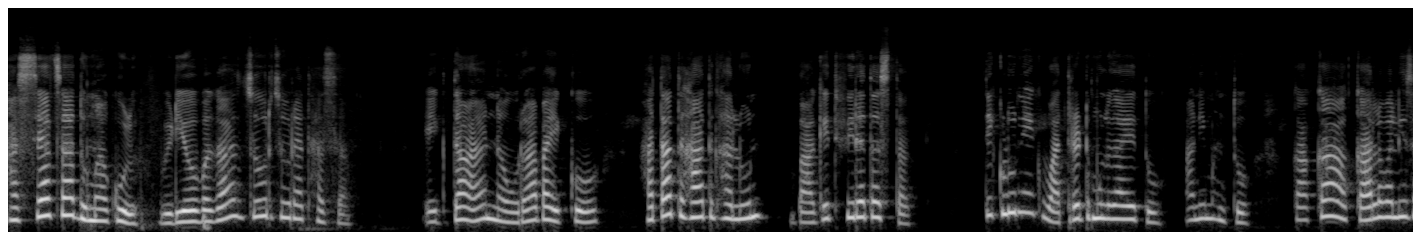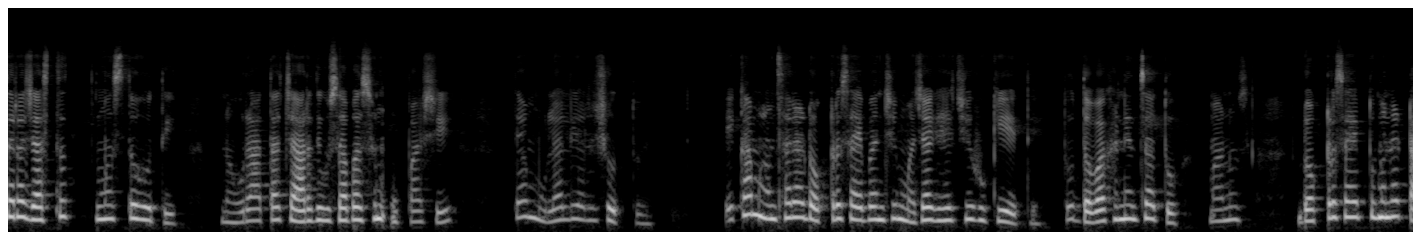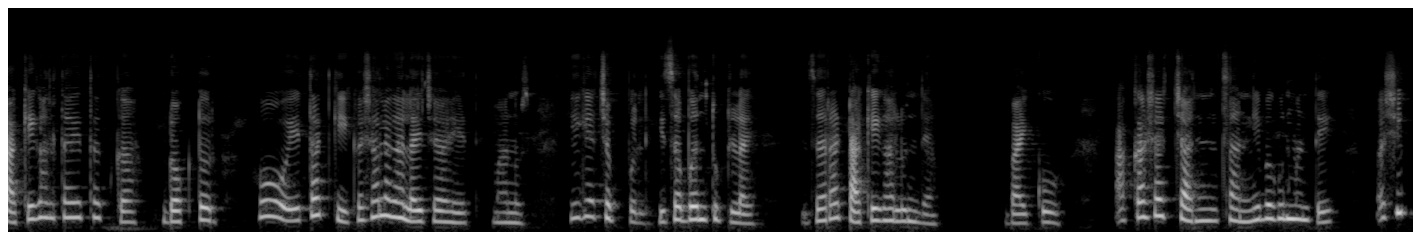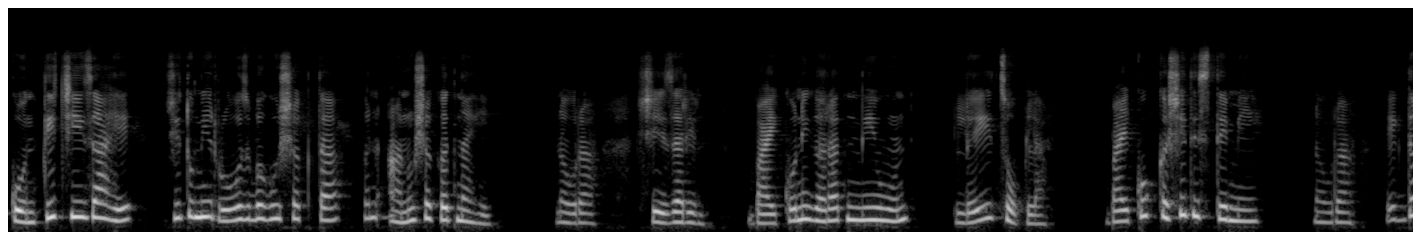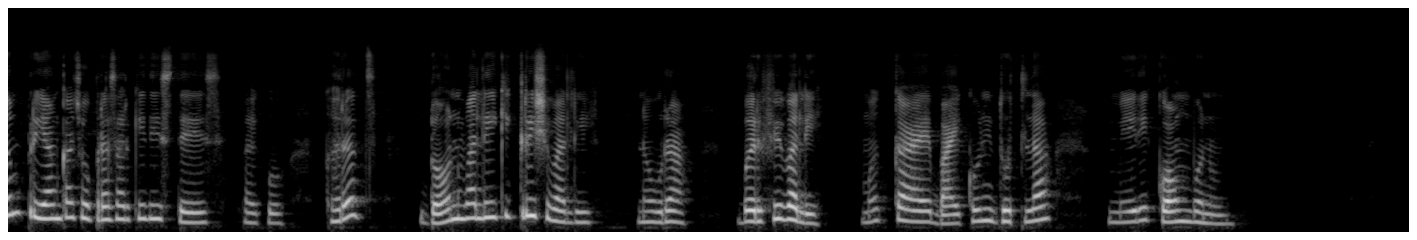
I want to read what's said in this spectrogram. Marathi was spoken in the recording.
हास्याचा धुमाकूळ. व्हिडिओ बघा जोरजोरात हसा. एकदा नवरा बायको हातात हात घालून बागेत फिरत असतात. तिकडून एक वात्रट मुलगा येतो आणि म्हणतो काका कालवाली जरा जास्तच मस्त होती. नवरा आता चार दिवसापासून उपाशी त्या मुलाला शोधतोय. एका माणसाला डॉक्टर साहेबांची मजा घ्यायची हुकी येते. तो दवाखान्यात जातो. माणूस डॉक्टर साहेब तुम्हाला टाके घालता येतात का? डॉक्टर. हो येतात की. कशाला घालायचे आहेत? माणूस. ही घ्या चप्पल. हिचा बंद तुटलाय. जरा टाके घालून द्या. बायको. आकाशात चान चांदणी बघून म्हणते अशी कोणती चीज आहे जी तुम्ही रोज बघू शकता पण आणू शकत नाही? नवरा. शेजारीन बायकोने घरात नेऊन लई चोपला. बायको कशी दिसते मी? नवरा. एकदम प्रियांका चोप्रासारखी दिसतेस. बायको. खरंच? डॉनवाली की क्रिशवाली? नवरा? बर्फीवाली? मग काय? बायकोनी धुतला मेरी कॉम बनून.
